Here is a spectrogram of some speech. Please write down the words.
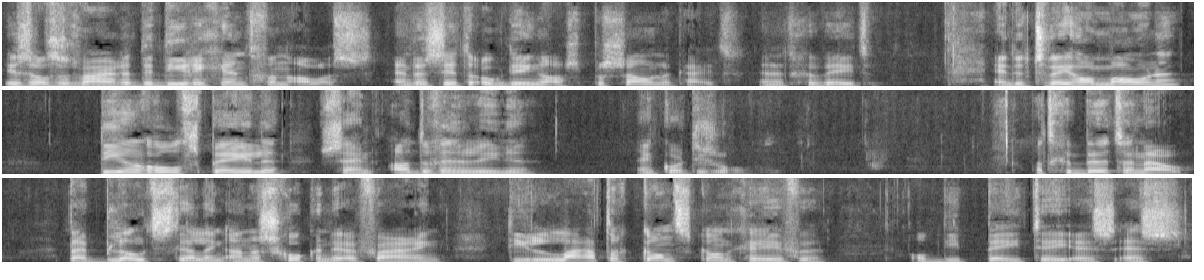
is als het ware de dirigent van alles. En daar zitten ook dingen als persoonlijkheid en het geweten. En de twee hormonen die een rol spelen zijn adrenaline en cortisol. Wat gebeurt er nou bij blootstelling aan een schokkende ervaring die later kans kan geven op die PTSS?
